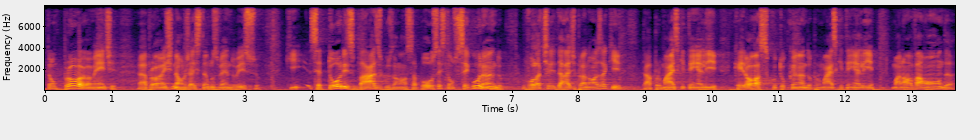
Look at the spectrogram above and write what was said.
Então provavelmente, uh, provavelmente não, já estamos vendo isso que setores básicos da nossa bolsa estão segurando volatilidade para nós aqui. Tá? Por mais que tenha ali Queiroz cutucando, por mais que tenha ali uma nova onda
